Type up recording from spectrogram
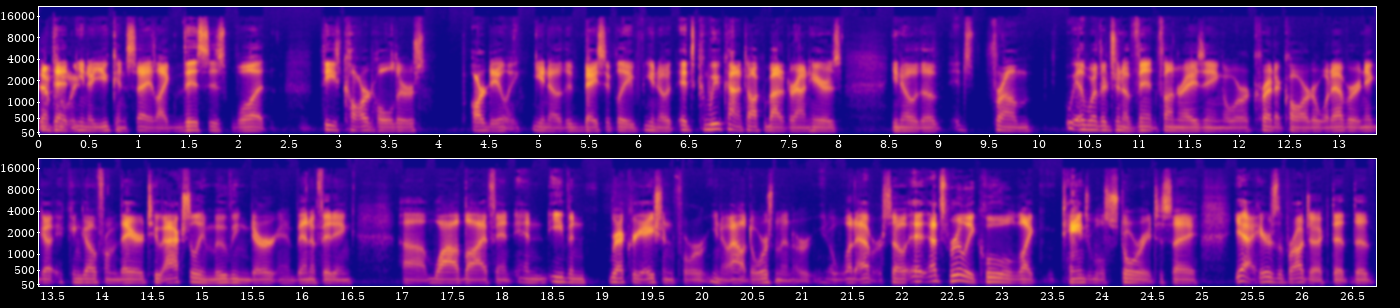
Definitely. That you know you can say like, "This is what these card holders are doing." You know, the, basically, you know, it's we've kind of talked about it around here. Is you know the it's from whether it's an event fundraising or a credit card or whatever, and it, go, it can go from there to actually moving dirt and benefiting uh, wildlife and and even recreation for you know outdoorsmen or you know whatever. So it, that's really cool, like tangible story to say, yeah, here's the project that the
